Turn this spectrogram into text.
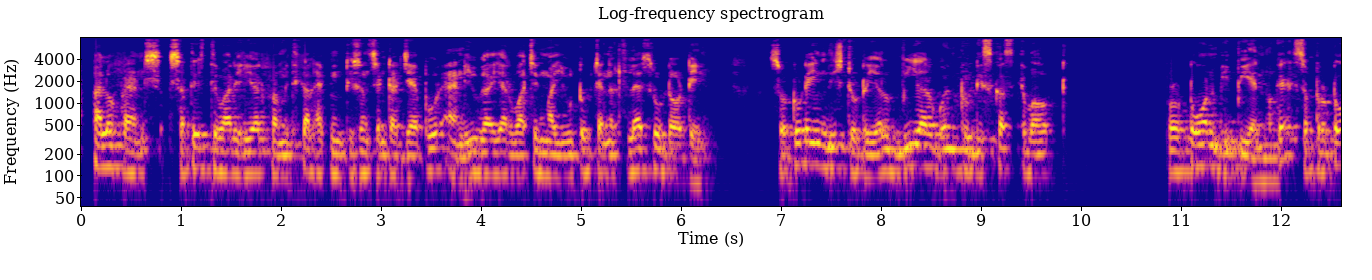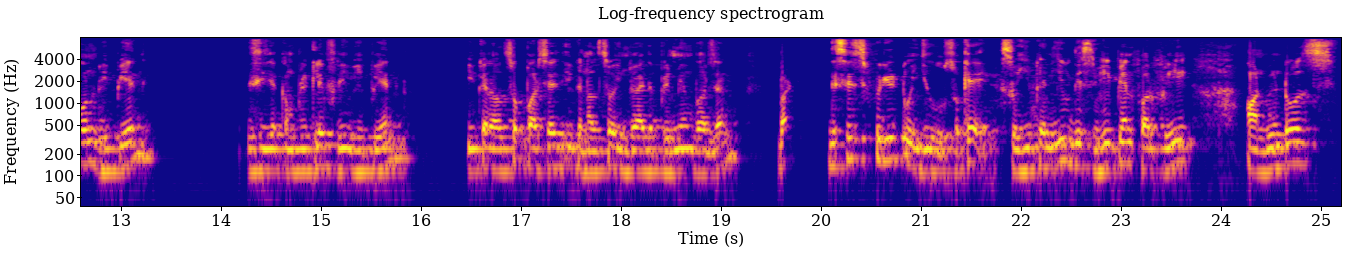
Hello friends, Satish Tiwary here from Ethical Hacking Tuition Center Jaipur and you guys are watching my YouTube channel slashroot.in. So today in this tutorial we are going to discuss about Proton VPN. Okay, so Proton VPN, this is a completely free VPN. You can also purchase, you can also enjoy the premium version, but this is free to use. Okay, so you can use this VPN for free on Windows,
